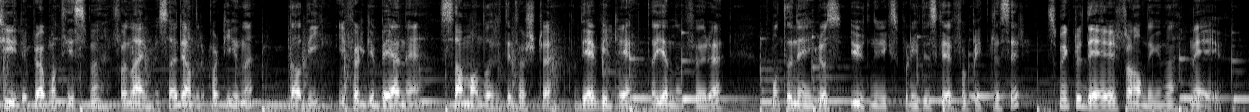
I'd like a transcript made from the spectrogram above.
tydelig pragmatisme for å nærme seg de andre partiene, da de, ifølge BNE, sa mandag 31. at de er villige til å gjennomføre Montenegros utenrikspolitiske forpliktelser, som inkluderer forhandlingene med EU.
